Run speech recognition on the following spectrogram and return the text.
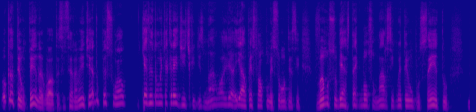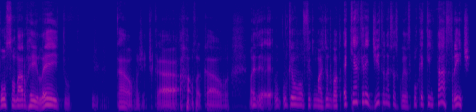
O que eu tenho pena, Walter, sinceramente, é do pessoal que eventualmente acredite, que diz, não, olha aí, ah, o pessoal começou ontem assim, vamos subir a hashtag Bolsonaro 51%, Bolsonaro reeleito. Calma, gente, calma, calma. Mas é, é, o, que eu fico imaginando, Walter, é quem acredita nessas coisas, porque quem está à frente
